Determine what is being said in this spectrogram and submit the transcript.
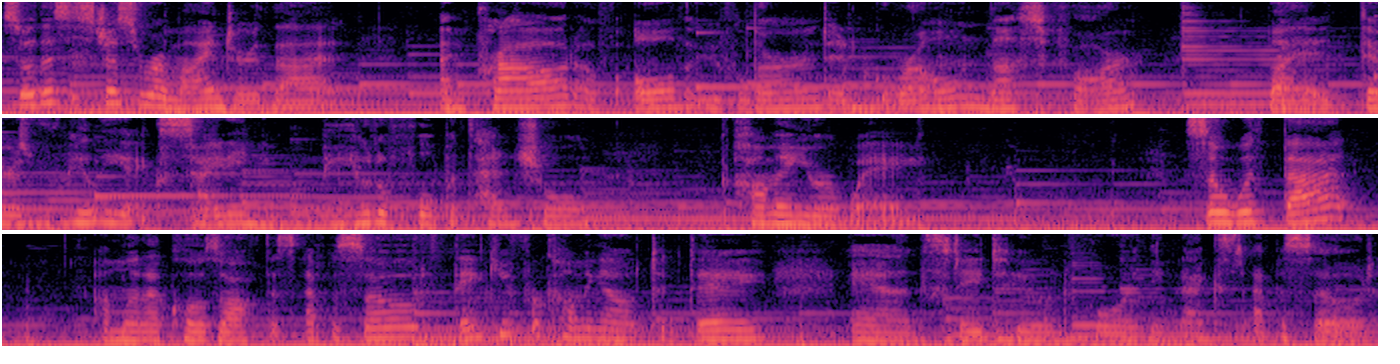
So, this is just a reminder that I'm proud of all that you've learned and grown thus far, but there's really exciting and beautiful potential coming your way. So, with that, I'm going to close off this episode. Thank you for coming out today and stay tuned for the next episode.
